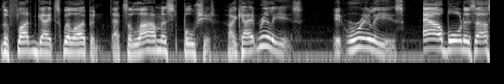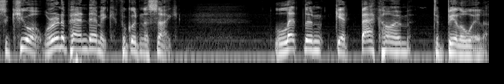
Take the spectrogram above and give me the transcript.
the floodgates will open. That's alarmist bullshit. Okay, it really is. It really is. Our borders are secure. We're in a pandemic, for goodness sake. Let them get back home to Biloela.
